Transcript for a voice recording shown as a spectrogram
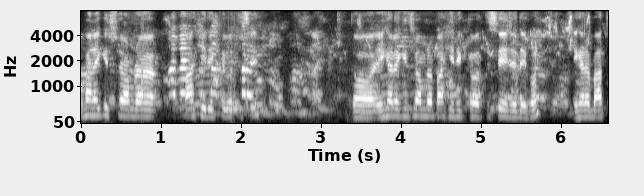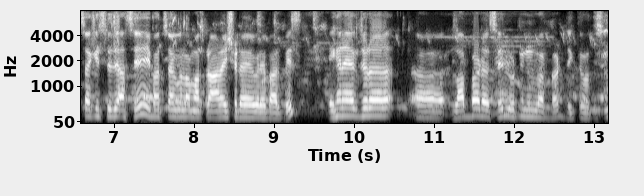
ওখানে কিছু আমরা পাখি দেখতে পাচ্ছি। তো এখানে কিছু আমরা পাখি দেখতে পাচ্ছি, এই যে দেখুন, এখানে বাচ্চা কিছু যে আছে, এই বাচ্চাগুলো মাত্র আড়াইশো টাকা করে পার পিস এখানে একজোড়া লাভবার্ড আছে, লুটিনো লাভবার্ড, দেখতে পাচ্ছেন,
